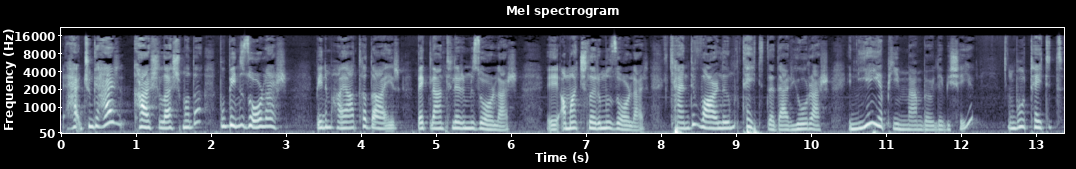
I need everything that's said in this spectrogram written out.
Her, çünkü her karşılaşmada bu beni zorlar. Benim hayata dair beklentilerimi zorlar, e, amaçlarımı zorlar. Kendi varlığımı tehdit eder, yorar. E, niye yapayım ben böyle bir şeyi? Bu tehdit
